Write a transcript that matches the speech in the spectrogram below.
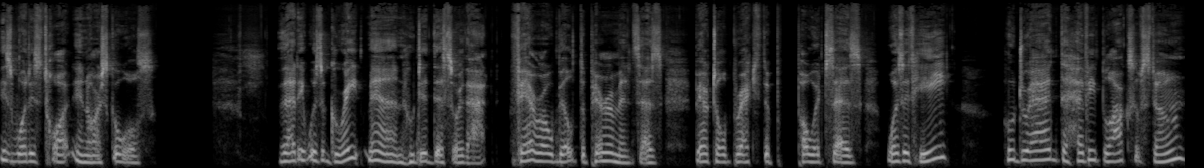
is what is taught in our schools. That it was a great man who did this or that. Pharaoh built the pyramids, as Bertolt Brecht, the poet, says. Was it he who dragged the heavy blocks of stone?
